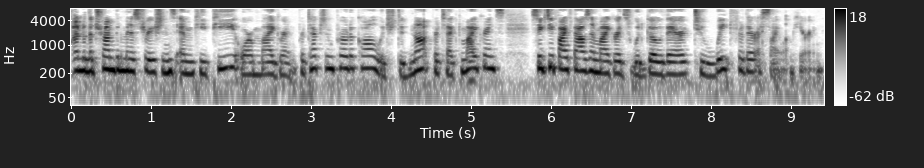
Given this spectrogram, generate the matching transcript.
Under the Trump administration's MPP, or Migrant Protection Protocol, which did not protect migrants, 65,000 migrants would go there to wait for their asylum hearing.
